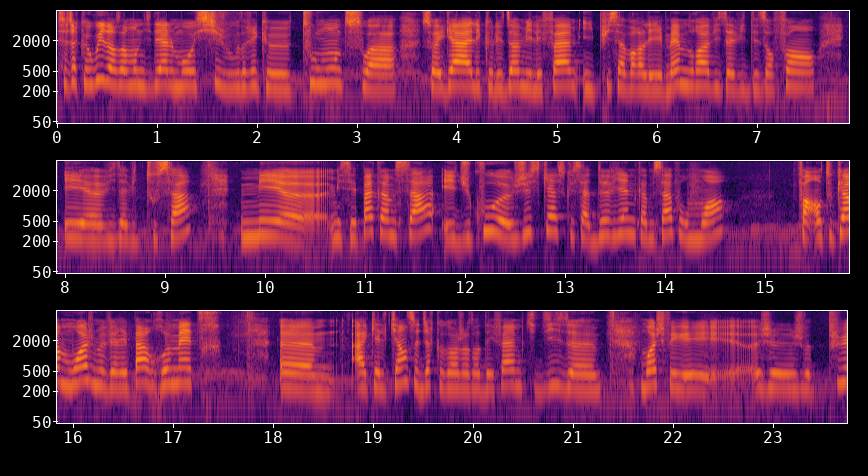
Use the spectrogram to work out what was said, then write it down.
c'est-à-dire que oui, dans un monde idéal, moi aussi, je voudrais que tout le monde soit, soit égal et que les hommes et les femmes, ils puissent avoir les mêmes droits vis-à-vis des enfants et euh, vis-à-vis de tout ça. Mais, euh, mais c'est pas comme ça. Et du coup, euh, jusqu'à ce que ça devienne comme ça, pour moi, enfin en tout cas, moi, je me verrais pas remettre... euh, à quelqu'un, se dire que quand j'entends des femmes qui disent euh, moi je fais euh, je, je veux plus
